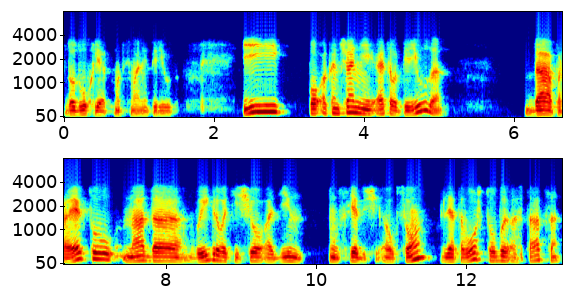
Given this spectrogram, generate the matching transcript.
до двух лет, максимальный период. И по окончании этого периода да, проекту надо выигрывать еще один, ну, следующий аукцион для того, чтобы остаться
